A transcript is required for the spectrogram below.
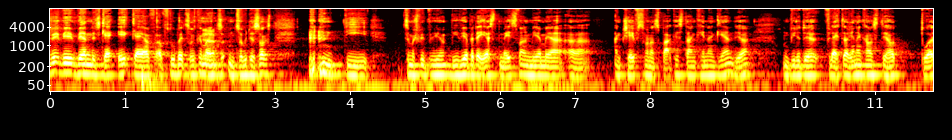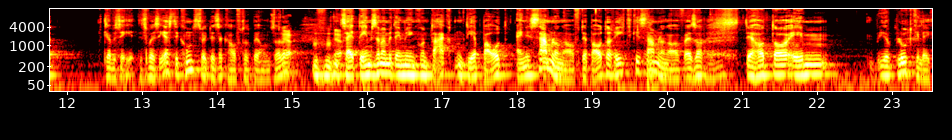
wir, wir werden jetzt gleich, eh gleich auf, auf Dubai zurückkommen Ja. und, so, und so wie du sagst, die, zum Beispiel wie, wie wir bei der ersten Messe waren, wir haben ja äh, einen Geschäftsmann aus Pakistan kennengelernt, ja, und wie du dir vielleicht erinnern kannst, der hat dort, ich glaube, das war das erste Kunstwerk, das er gekauft hat bei uns, oder? Ja. Und Ja. seitdem sind wir mit ihm in Kontakt und der baut eine Sammlung auf, der baut eine richtige Sammlung auf, also der hat da eben ihr Blut man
